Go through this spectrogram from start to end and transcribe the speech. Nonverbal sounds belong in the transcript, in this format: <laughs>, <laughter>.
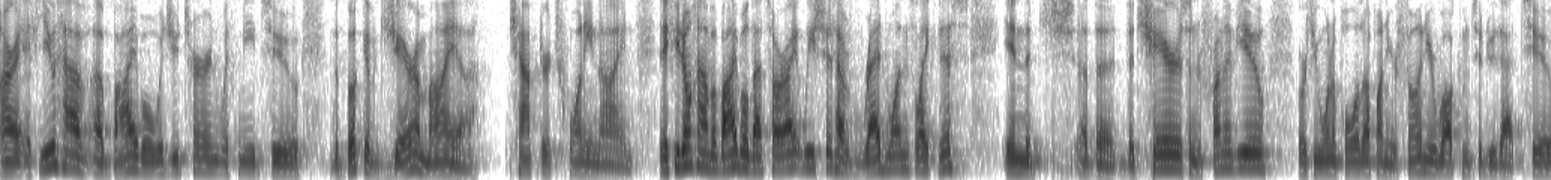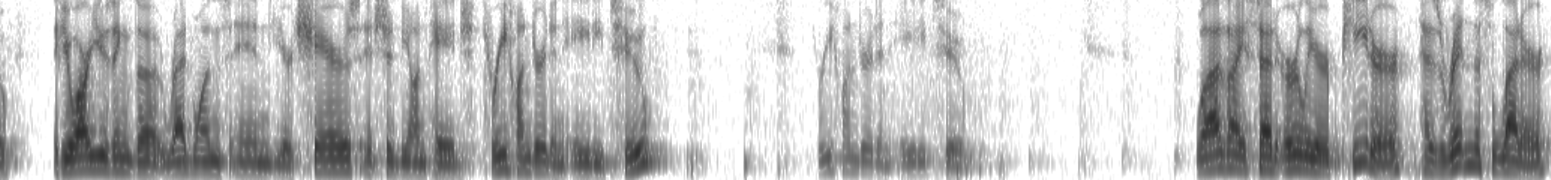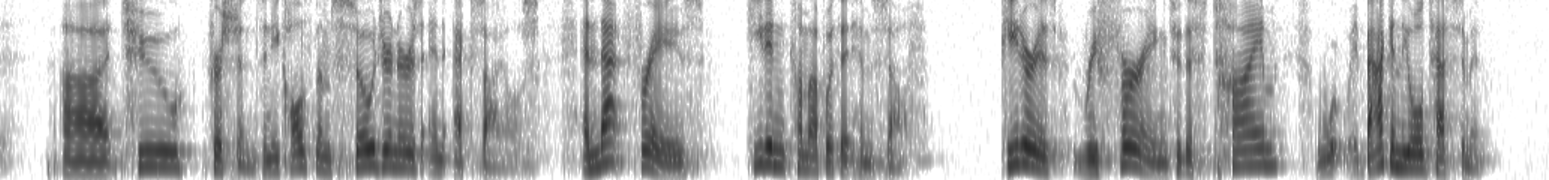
All right, if you have a Bible, would you turn with me to the book of Jeremiah, chapter 29? And if you don't have a Bible, that's all right. We should have red ones like this in the, uh, the, the chairs in front of you, or if you want to pull it up on your phone, you're welcome to do that too. If you are using the red ones in your chairs, it should be on page 382. 382. Well, as I said earlier, Peter has written this letter uh, to Christians, and he calls them sojourners and exiles. And that phrase, he didn't come up with it himself. Peter is referring to this time back in the Old Testament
